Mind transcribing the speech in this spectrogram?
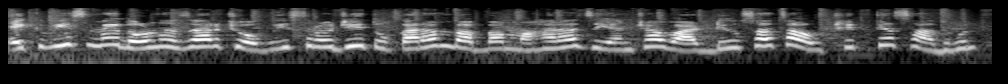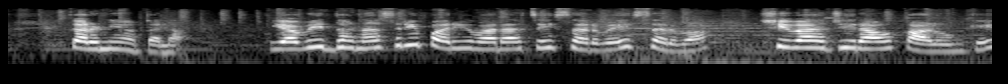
एकवीस मे दोन हजार चोवीस रोजी तुकाराम बाबा महाराज यांच्या वाढदिवसाचा औचित्य साधून करण्यात आला. यावेळी धनश्री परिवाराचे सर्वे सर्वा शिवाजीराव काळुंके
